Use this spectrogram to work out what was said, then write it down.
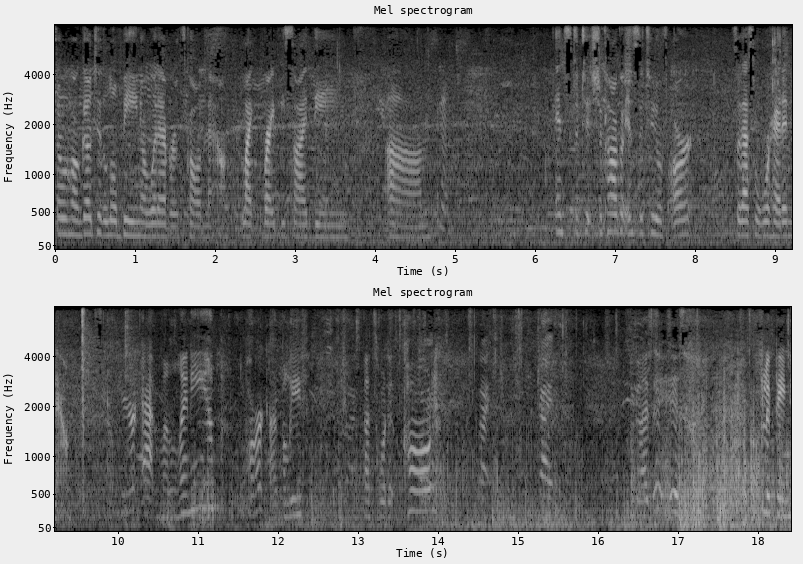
So we're gonna go to the little bean or whatever it's called now, like right beside the um, Institute, Chicago Institute of Art. So that's where we're headed now. Here at Millennium Park, I believe that's what it's called. guys, You guys, it is flipping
